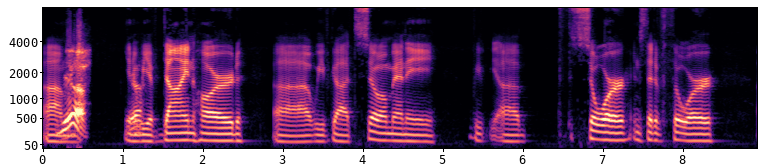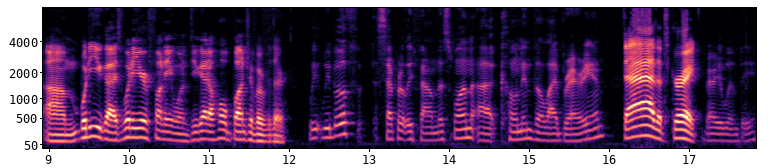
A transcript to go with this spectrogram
Um, yeah. you know, Yeah. we have Dine Hard. Uh, we've got so many. We uh, Soar instead of Thor. Um, what do you guys? What are your funny ones? You got a whole bunch of over there. We, we both separately found this one. Uh, Conan the Librarian. Ah, that's great. Very wimpy.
